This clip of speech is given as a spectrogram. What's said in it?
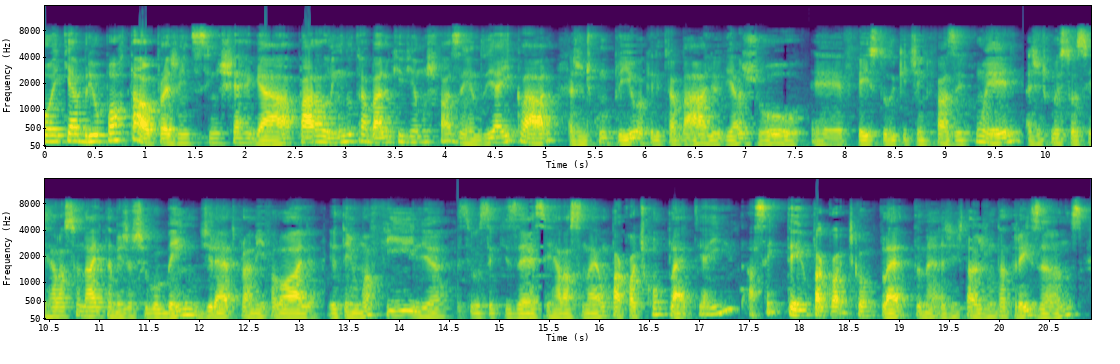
foi que abriu o portal pra gente se enxergar para além do trabalho que víamos fazendo. E aí, claro, a gente cumpriu aquele trabalho, viajou, é, fez tudo o que tinha que fazer com ele. A gente começou a se relacionar, ele também já chegou bem direto para mim e falou: Olha, eu tenho uma filha, se você quiser se relacionar, é um pacote completo. E aí aceitei o pacote completo, né? A gente tá junto há três anos,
